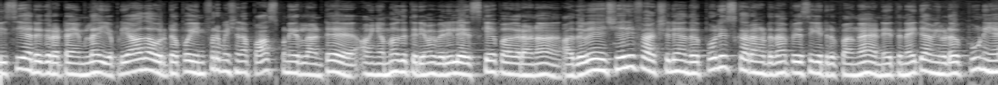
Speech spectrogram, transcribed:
பிஸியா இருக்கிற டைம்ல எப்படியாவது அவர்கிட்ட போய் இன்ஃபர்மேஷனை பாஸ் பண்ணிடலான்ட்டு அவங்க அம்மாவுக்கு தெரியாம வெளியில எஸ்கேப் ஆகுறானா? அதுவே ஷெரீஃப் ஆக்சுவலி அந்த போலீஸ்காரங்கிட்ட தான் பேசிக்கிட்டு இருப்பாங்க. நேற்று நைட்டு அவங்களோட பூனையை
